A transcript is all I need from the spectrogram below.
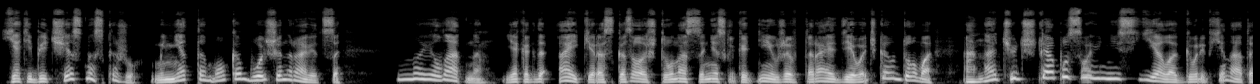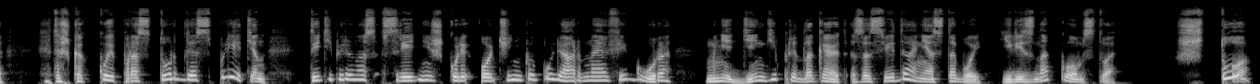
Я тебе честно скажу, мне Тамока больше нравится. Ну и ладно. Я когда Айке рассказала, что у нас за несколько дней уже вторая девочка дома, она чуть шляпу свою не съела, говорит Хината. Это ж какой простор для сплетен. Ты теперь у нас в средней школе очень популярная фигура. Мне деньги предлагают за свидание с тобой или знакомство. Что?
